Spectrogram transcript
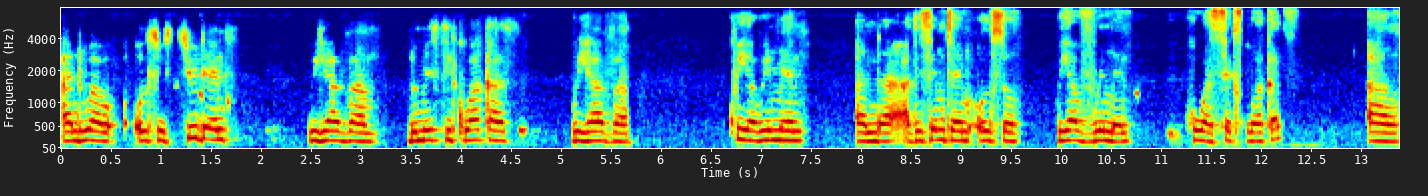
and who are also students. We have um, domestic workers. We have uh, queer women, and uh, at the same time also we have women who are sex workers uh,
